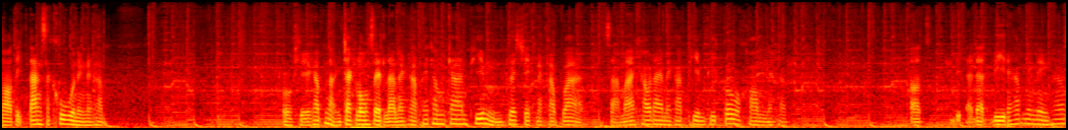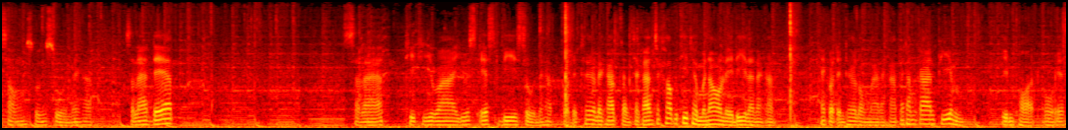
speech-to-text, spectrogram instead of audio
รอติดตั้งสักครู่หนึ่งนะครับ โอเคครับหลังจากลงเสร็จแล้วนะครับ ให้ทำการพิมพ์เพื่อเช็คนะครับว่าสามารถเข้าได้ไหมครับ พิมพ์ pico.com นะครับต่อดัด b นะครับ 115200 นะครับ slash dev slash tty usb 0นะครับ กด enter เลยครับ หลังจากนั้นจะเข้าไปที่ terminal ready แล้วนะครับ ให้กด enter ลงมานะครับ ให้ทำการพิมพ์ import os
